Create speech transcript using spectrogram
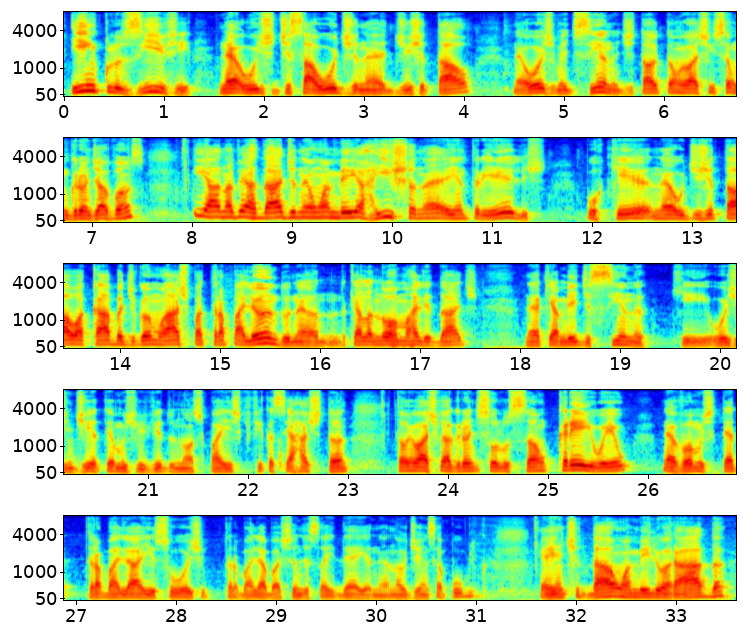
e inclusive, né? Os de saúde, né? Digital, né? Hoje medicina digital. Então eu acho que isso é um grande avanço. E há, na verdade, né, uma meia rixa né, entre eles, porque né, o digital acaba, digamos, aspa, atrapalhando né, aquela normalidade né, que a medicina que hoje em dia temos vivido no nosso país, que fica se arrastando. Então, eu acho que a grande solução, creio eu, né, vamos até trabalhar isso hoje, trabalhar bastante essa ideia né, na audiência pública, é a gente dar uma melhorada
